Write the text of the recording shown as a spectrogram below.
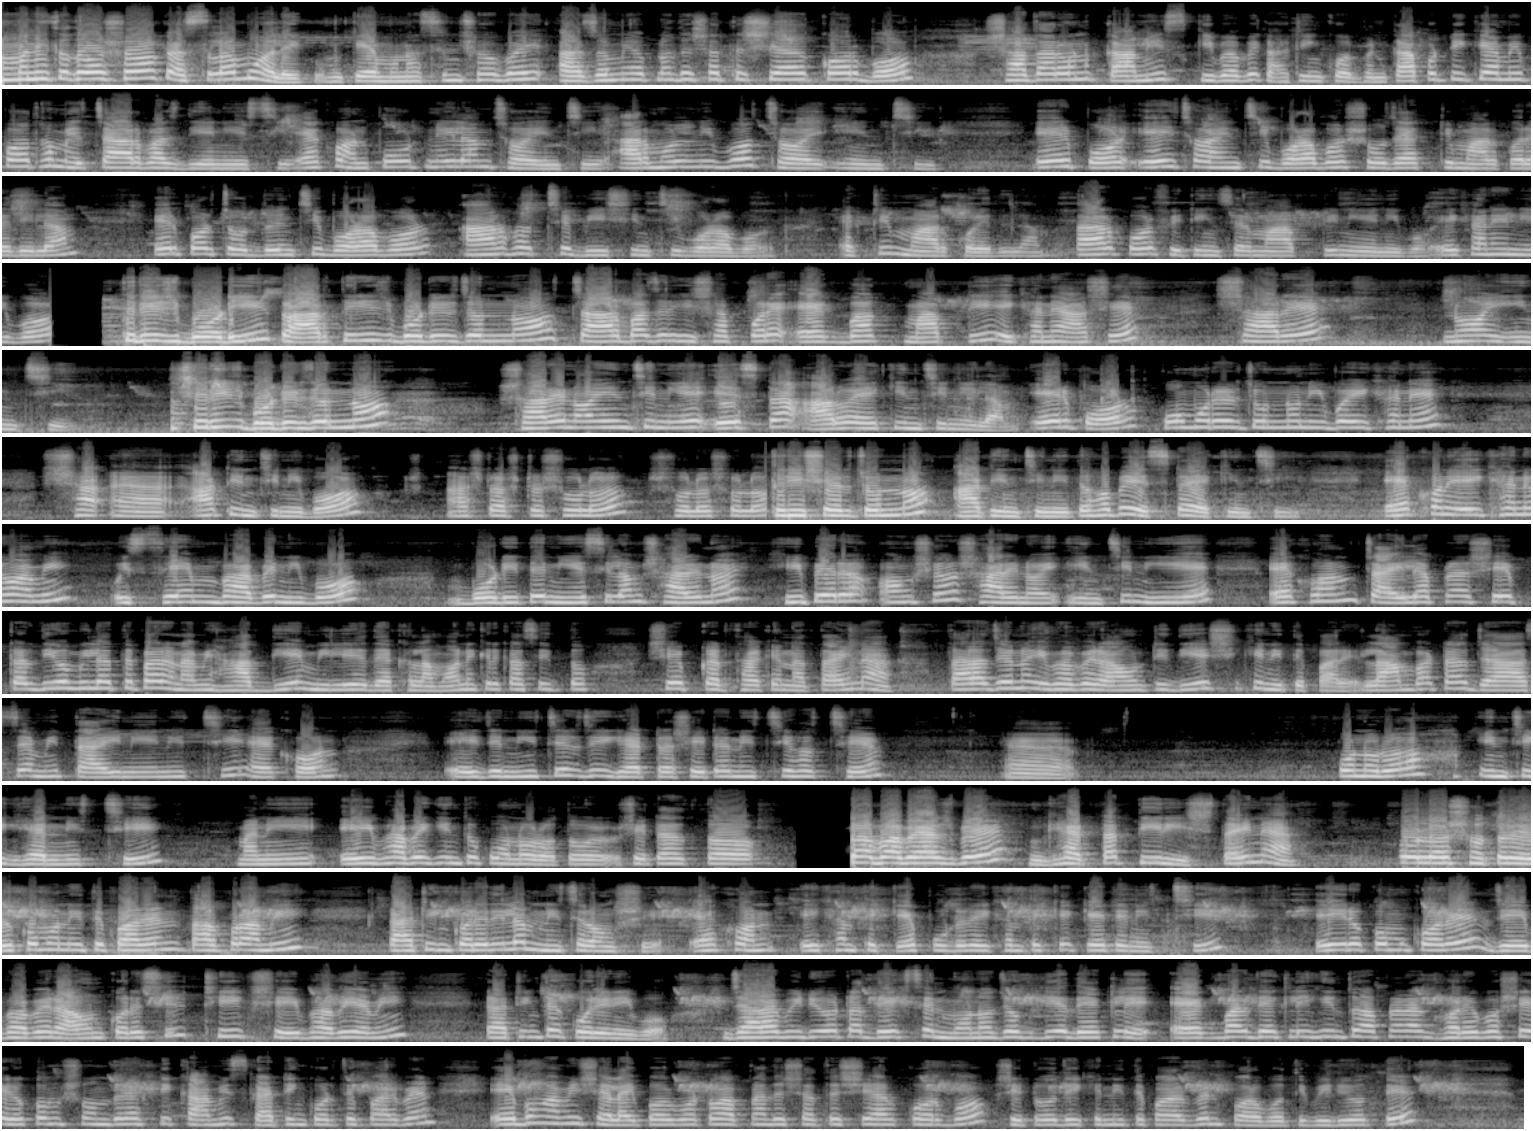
সম্মানিত দর্শক, আসসালামু আলাইকুম। কেমন আছেন সবাই? আজ আমি আপনাদের সাথে শেয়ার করব সাধারণ কামিজ কীভাবে কাটিং করবেন। কাপড়টিকে আমি প্রথমে চার বাজ দিয়ে নিয়েছি। এখন পুট নিলাম ছয় ইঞ্চি, আরমোল নিব ছয় ইঞ্চি। এরপর এই ছয় ইঞ্চি বরাবর সোজা একটি মার করে দিলাম। এরপর চোদ্দ ইঞ্চি বরাবর, আর হচ্ছে বিশ ইঞ্চি বরাবর একটি মার করে দিলাম। তারপর ফিটিংসের মাপটি নিয়ে নিব। এখানে নিব তিরিশ বডি। তো আটত্রিশ বডির জন্য চার বাজের হিসাব করে এক ভাগ মাপটি এখানে আসে সাড়ে নয় ইঞ্চি। সিরিজ বডির জন্য সাড়ে নয় ইঞ্চি নিয়ে এসটা আরও এক ইঞ্চি নিলাম। এরপর কোমরের জন্য নিব এখানে আট ইঞ্চি নিব। আষ্ট আষ্ট, ষোলো ষোলো ষোলো, তিরিশের জন্য আট ইঞ্চি নিতে হবে, এসটা এক ইঞ্চি। এখন এইখানেও আমি ওই সেমভাবে নিব। বডিতে নিয়েছিলাম সাড়ে নয়, হিপের অংশেও সাড়ে নয় ইঞ্চি নিয়ে। এখন চাইলে আপনারা শেপ কার দিয়েও মিলাতে পারেন, আমি হাত দিয়ে মিলিয়ে দেখালাম। অনেকের কাছেই তো শেপ কার থাকে না, তাই না? তারা যেন এভাবে রাউন্ডটি দিয়ে শিখে নিতে পারে। লাম্বাটা যা আছে আমি তাই নিয়ে নিচ্ছি। এখন এই যে নিচের যে ঘেরটা সেটা নিচ্ছি হচ্ছে পনেরো ইঞ্চি ঘের নিচ্ছি। মানে এইভাবে কিন্তু পনেরো, তো সেটা তো ভাবে আসবে ঘেরটা তিরিশ, তাই না? ষোলো, সতেরো এরকমও নিতে পারেন। তারপর আমি কাটিং করে দিলাম নিচের অংশে। এখন এইখান থেকে পুডের এইখান থেকে কেটে নিচ্ছি। এই রকম করে যেইভাবে রাউন্ড করেছি, ঠিক সেইভাবেই আমি কাটিংটা করে নিব। যারা ভিডিওটা দেখছেন, মনোযোগ দিয়ে দেখলে, একবার দেখলেই কিন্তু আপনারা ঘরে বসে এরকম সুন্দর একটি কামিজ কাটিং করতে পারবেন এবং আমি সেলাই পর্বটাও আপনাদের সাথে শেয়ার করব, সেটাও দেখে নিতে পারবেন পরবর্তী ভিডিওতে।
